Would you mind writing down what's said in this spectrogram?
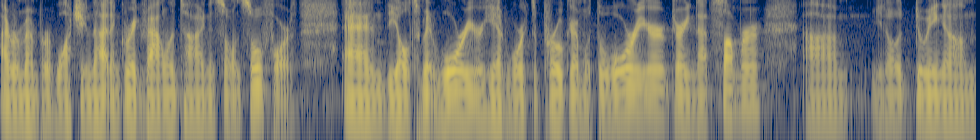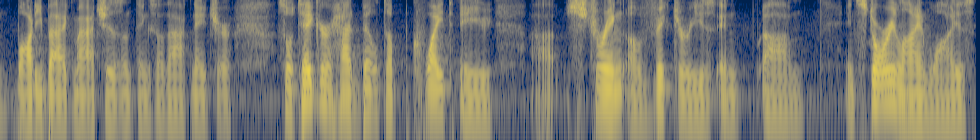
I remember watching that, and Greg Valentine, and so on and so forth. And the Ultimate Warrior, he had worked a program with the Warrior during that summer. Um, you know, doing um, body bag matches and things of that nature. So Taker had built up quite a uh, string of victories in um, in storyline wise,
